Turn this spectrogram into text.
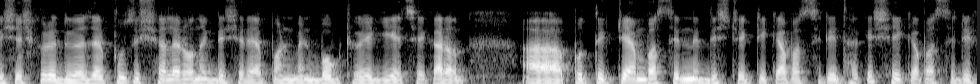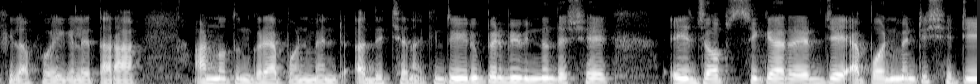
বিশেষ করে দু হাজার পঁচিশ সালের অনেক দেশের অ্যাপয়েন্টমেন্ট বুকড হয়ে গিয়েছে। কারণ প্রত্যেকটি অ্যাম্বাসির নির্দিষ্ট একটি ক্যাপাসিটি থাকে। সেই ক্যাপাসিটি ফিল আপ হয়ে গেলে তারা আর নতুন করে অ্যাপয়েন্টমেন্ট দিচ্ছে না। কিন্তু ইউরোপের বিভিন্ন দেশে এই জব সিকারের যে অ্যাপয়েন্টমেন্টটি সেটি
